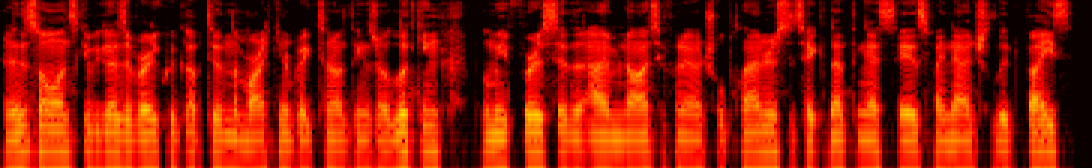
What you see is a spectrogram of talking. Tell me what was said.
And in this one, I want to give you guys a very quick update on the market and breakdown how things are looking. But let me first say that I'm not a financial planner, so take nothing I say as financial advice.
